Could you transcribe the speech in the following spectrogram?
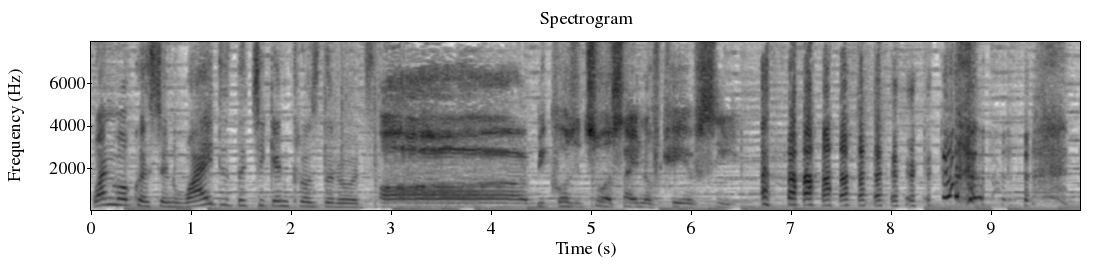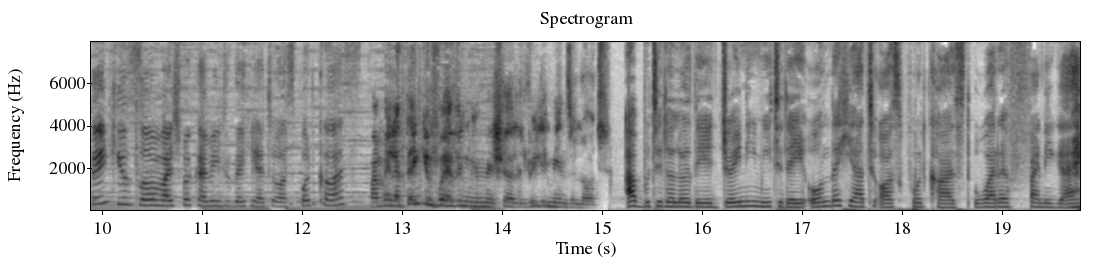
One more question. Why did the chicken cross the roads? Uh, because it saw a sign of KFC. Thank you so much for coming to the Here to Us podcast. Mamela, thank you for having me, Michelle. It really means a lot. Abutilolo there joining me today on the Here to Us podcast. What a funny guy.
